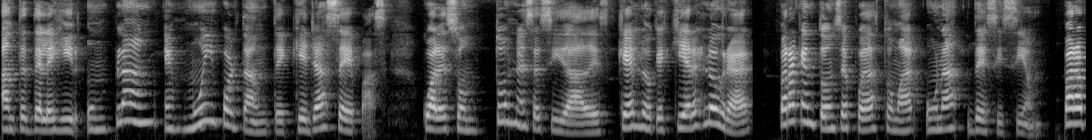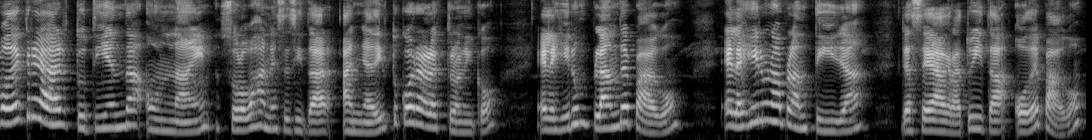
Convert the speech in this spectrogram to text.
Antes de elegir un plan, es muy importante que ya sepas cuáles son tus necesidades, qué es lo que quieres lograr, para que entonces puedas tomar una decisión. Para poder crear tu tienda online, solo vas a necesitar añadir tu correo electrónico, elegir un plan de pago, elegir una plantilla, ya sea gratuita o de pago,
